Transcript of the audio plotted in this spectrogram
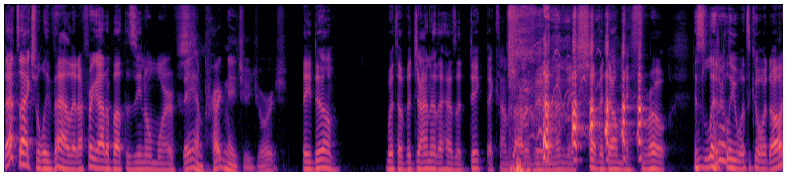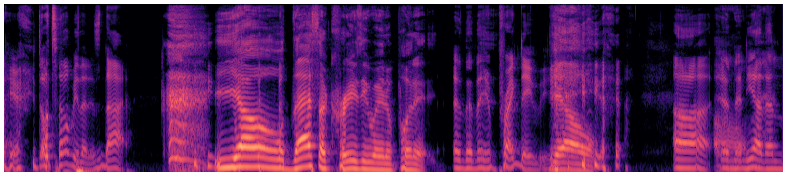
that's actually valid. I forgot about the xenomorphs. They impregnate you, George. They do. With a vagina that has a dick that comes out of it, and then they shove it down my throat. It's literally what's going on here. Don't tell me that it's not. Yo, that's a crazy way to put it. And then they impregnate me. Yo. uh, and then Oh, yeah, man. then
